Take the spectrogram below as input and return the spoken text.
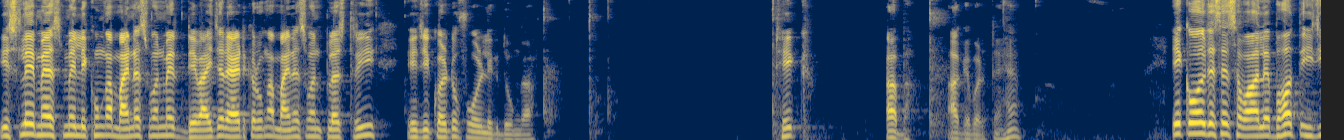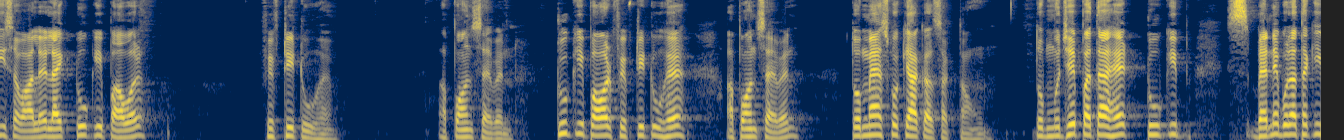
इसलिए मैं इसमें लिखूँगा माइनस वन में डिवाइजर ऐड करूँगा minus one plus three is equal to four लिख दूँगा. ठीक? अब आगे बढ़ते हैं. एक और जैसे सवाल है, बहुत इजी सवाल है लाइक टू की पावर फिफ्टी टू है अपॉन सेवन टू की पावर फिफ्टी टू है अपॉन सेवन तो मैं इसको क्या कर सकता हूँ? तो मुझे पता है टू की, मैंने बोला था कि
